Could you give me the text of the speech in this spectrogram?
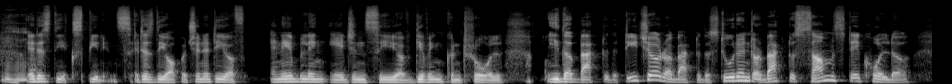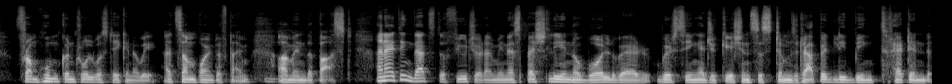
Mm-hmm. It is the experience. It is the opportunity of enabling agency, of giving control either back to the teacher or back to the student or back to some stakeholder from whom control was taken away at some point of time um, in the past. And I think that's the future. I mean, especially in a world where we're seeing education systems rapidly being threatened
